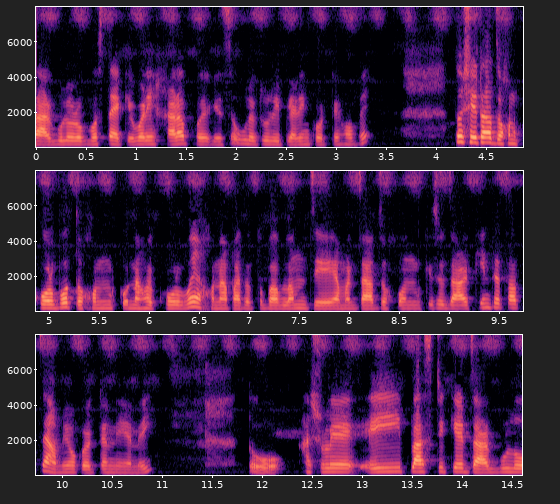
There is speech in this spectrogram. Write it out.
জারগুলোর অবস্থা একেবারে খারাপ হয়ে গেছে, ওগুলো একটু রিপেয়ারিং করতে হবে। তো সেটা যখন করব, তখন না হয় করব, এখন আপাতত ভাবলাম যে আমার যা যখন কিছু জার কিনতে চাচ্ছে, আমিও কয়েকটা নিয়ে নেই। তো আসলে এই প্লাস্টিকের জারগুলো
